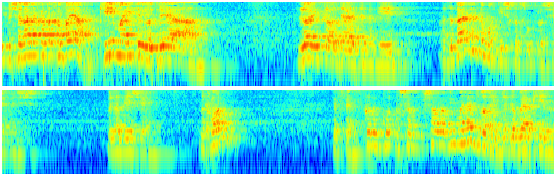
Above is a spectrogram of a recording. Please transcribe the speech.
משנה לך את החוויה. כי אם היית יודע, לא היית יודע את זה נגיד, אז עדיין היית מרגיש חשוף לשמש ולגשם, נכון? יפה, אז קודם כל, עכשיו אפשר להביא מלא דברים לגבי הקיר.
